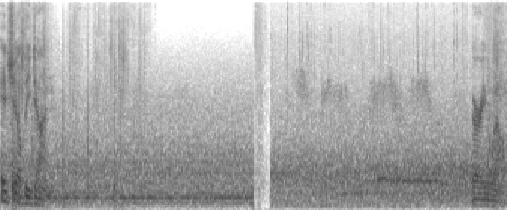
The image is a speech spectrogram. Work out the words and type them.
It shall be done. Very well.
